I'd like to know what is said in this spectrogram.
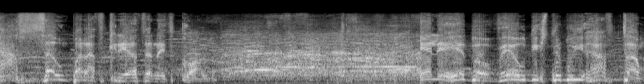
ração para as crianças na escola. Ele resolveu distribuir ração.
